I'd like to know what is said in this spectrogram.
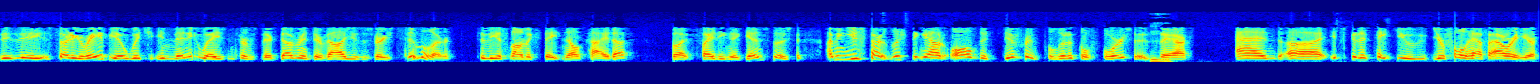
the, the Saudi Arabia, which in many ways, in terms of their government, their values, is very similar to the Islamic State and Al Qaeda, but fighting against those. I mean, you start listing out all the different political forces there, and uh, it's going to take you your full half hour here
